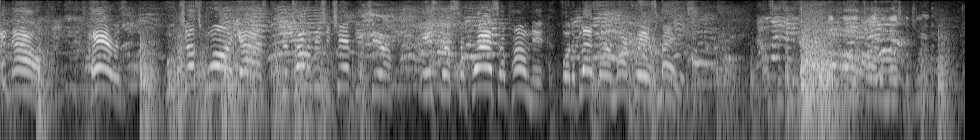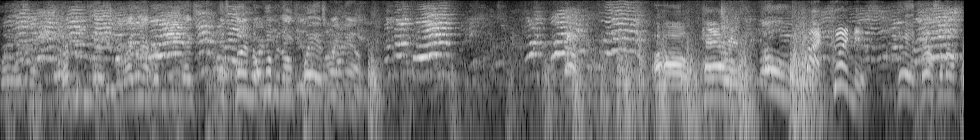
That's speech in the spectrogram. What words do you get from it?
And now, Harris, who just won, guys, the television championship, is the surprise opponent for the Marquez Mays. I'm speaking of the main title match between the Quez and WPH, but right now WPH is putting the whooping on Quez right now. Come on, Quez! Uh-oh, Harris. Oh, my goodness. Head bouncing off the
